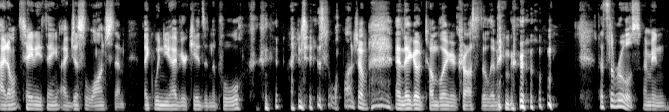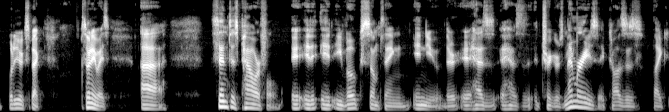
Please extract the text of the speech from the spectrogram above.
i don't say anything i just launch them like when you have your kids in the pool i just launch them and they go tumbling across the living room that's the rules i mean what do you expect so anyways uh scent is powerful. It, it, it evokes something in you. There it has it has it triggers memories. It causes like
